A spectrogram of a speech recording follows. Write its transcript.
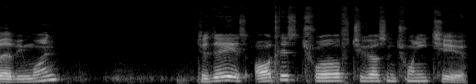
everyone. Today is August 12, 2022.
